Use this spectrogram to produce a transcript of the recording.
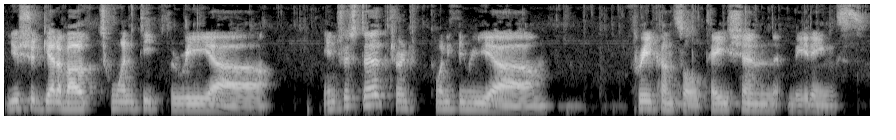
you should get about 23 uh, interested, 23 um, free consultation meetings.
